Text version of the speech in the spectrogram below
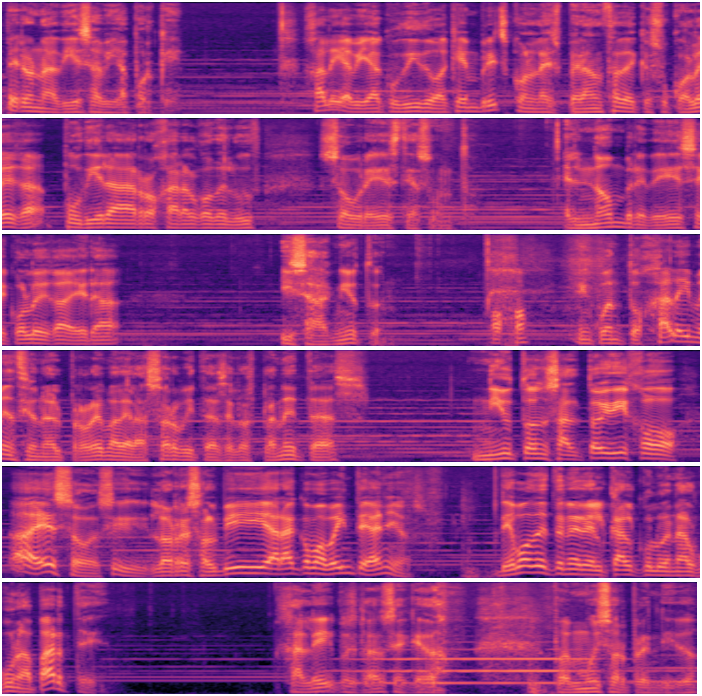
pero nadie sabía por qué. Halley había acudido a Cambridge con la esperanza de que su colega pudiera arrojar algo de luz sobre este asunto. El nombre de ese colega era Isaac Newton. Ojo. En cuanto Halley mencionó el problema de las órbitas de los planetas, Newton saltó y dijo, ah, eso, sí, lo resolví hará como 20 años. Debo de tener el cálculo en alguna parte. Halley, pues claro, se quedó pues muy sorprendido.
